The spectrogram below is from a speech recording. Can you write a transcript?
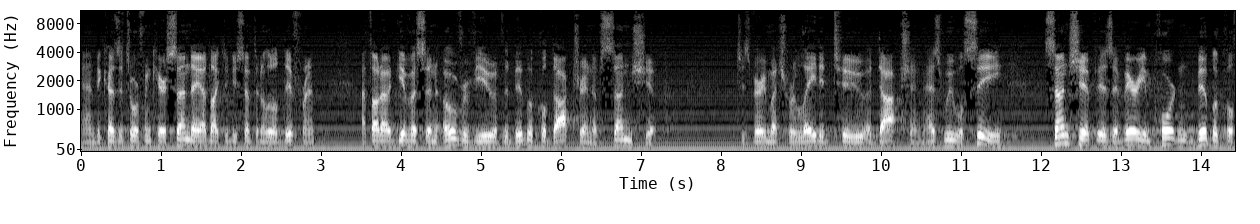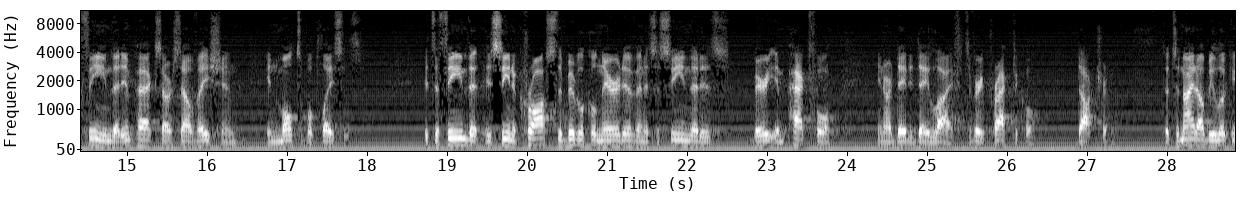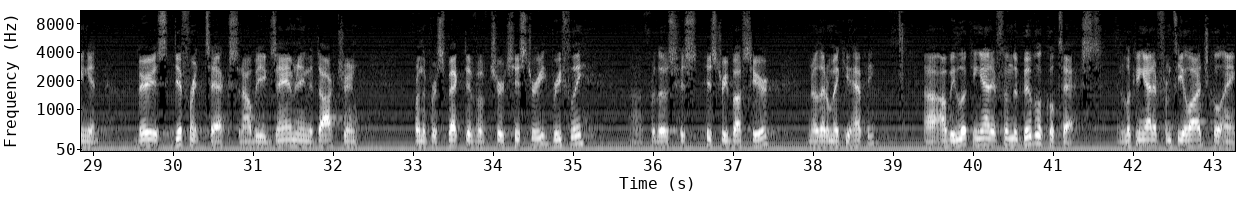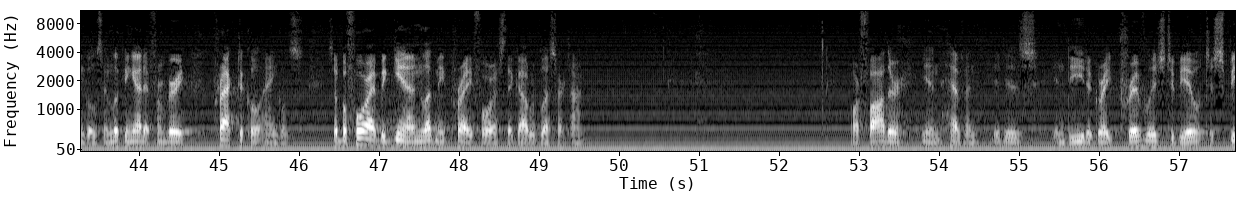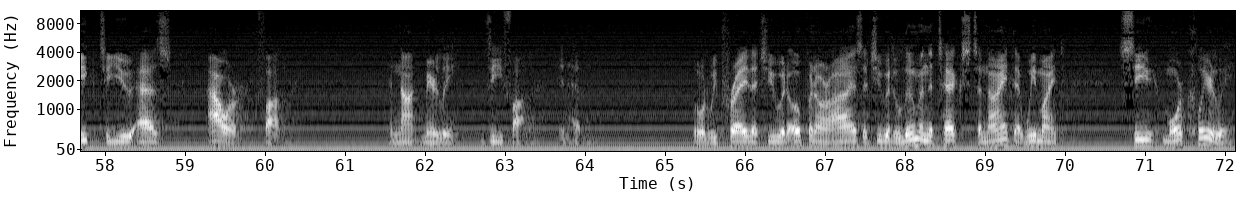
And because it's Orphan Care Sunday, I'd like to do something a little different. I thought I would give us an overview of the biblical doctrine of sonship, which is very much related to adoption. As we will see, sonship is a very important biblical theme that impacts our salvation in multiple places. It's a theme that is seen across the biblical narrative, and it's a scene that is very impactful in our day to day life. It's a very practical doctrine. So tonight I'll be looking at various different texts, and I'll be examining the doctrine from the perspective of church history briefly. Uh, for those his, history buffs here, I know that'll make you happy. Uh, I'll be looking at it from the biblical text, and looking at it from theological angles, and looking at it from very practical angles. So before I begin, let me pray for us that God would bless our time. Our Father in heaven, it is indeed a great privilege to be able to speak to you as our Father and not merely the Father in heaven. Lord, we pray that you would open our eyes, that you would illumine the text tonight, that we might see more clearly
